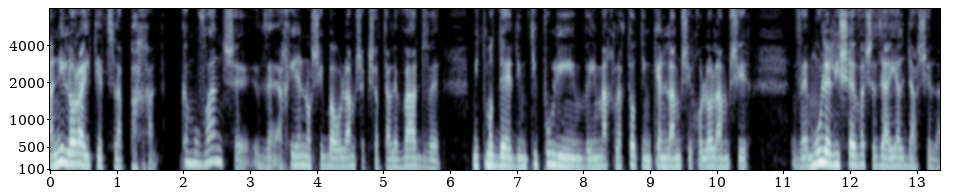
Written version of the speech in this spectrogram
אני לא ראיתי אצלה פחד. כמובן שזה הכי אנושי בעולם, שכשאתה לבד ומתמודד עם טיפולים ועם ההחלטות אם כן להמשיך או לא להמשיך, ומול אלישבע, שזה הילדה שלה.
